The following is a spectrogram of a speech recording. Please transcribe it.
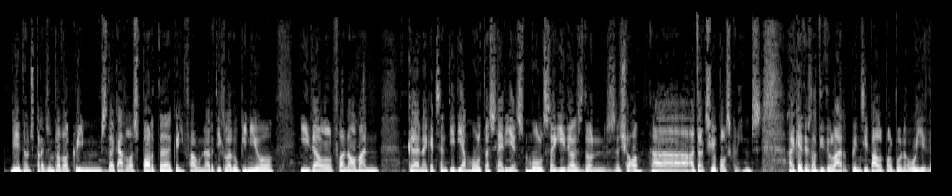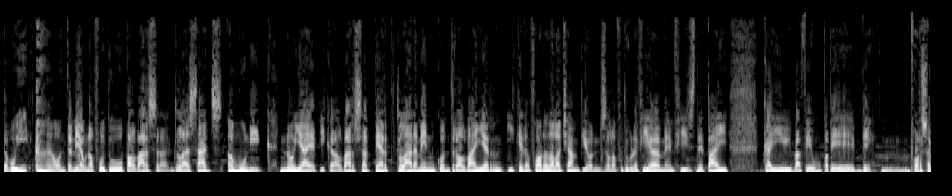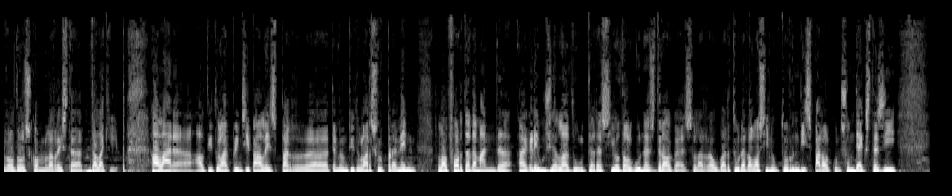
Bé, doncs, per exemple, del crims de Carles Porta, que hi fa un article d'opinió, i del fenomen que en aquest sentit hi ha moltes sèries molt seguides, doncs això, eh, atracció pels crims. Aquest és el titular principal pel punt avui d'avui, on també hi ha una foto pel Barça, glaçats a Múnich. No hi ha èpica, el Barça perd clarament contra el Bayern i queda fora de la Champions. A la fotografia Memphis Depay, que ahir va fer un paper bé, mm, força galdós com la resta de l'equip. A l'ara, el titular principal és per eh, també un titular sorprenent. La forta demanda agreuja l'adulteració d'algunes drogues. La reobertura de l'oci nocturn dispara el consum d'èxtasi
